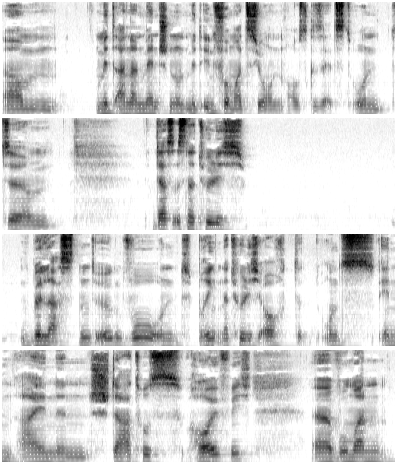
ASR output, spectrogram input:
ähm, mit anderen Menschen und mit Informationen ausgesetzt. Und ähm, das ist natürlich belastend irgendwo und bringt natürlich auch uns in einen Status häufig, äh, wo man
